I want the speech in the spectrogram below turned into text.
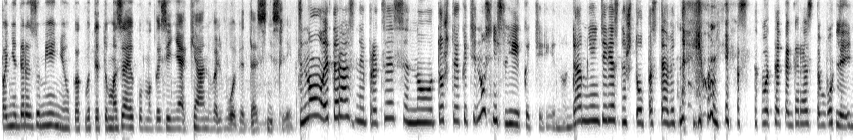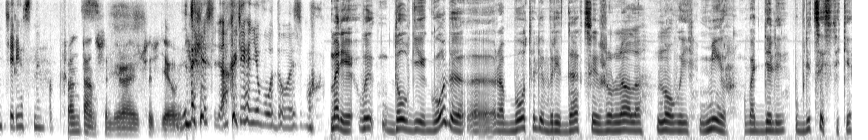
по недоразумению, как вот эту мозаику в магазине «Океан» во Львове да, снесли. Ну, это разные процессы, процессы, но то, что Екатерину, ну, снесли Екатерину, да, мне интересно, что поставить на ее место. Вот это гораздо более интересный вопрос. Фонтан собираются сделать. Да если, а где они воду возьмут? Мария, вы долгие годы э, работали в редакции журнала «Новый мир» в отделе публицистики.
